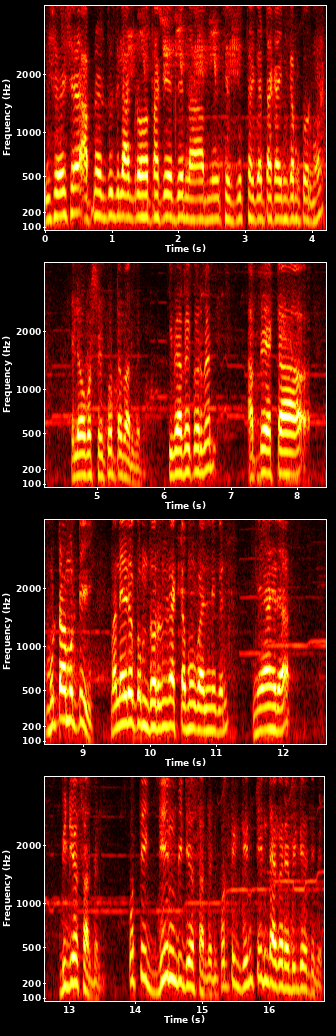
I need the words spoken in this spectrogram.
বিষয় হচ্ছে আপনার যদি আগ্রহ থাকে যে না, আমি ফেসবুক থেকে টাকা ইনকাম করব, তাহলে অবশ্যই করতে পারবেন। কীভাবে করবেন? আপনি একটা মোটামুটি মানে এরকম ধরনের একটা মোবাইল নেবেন, নিয়ে ভিডিও ছাড়বেন। প্রত্যেক দিন ভিডিও ছাড়বেন প্রত্যেক দিন তিনটা করে ভিডিও দিবেন।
